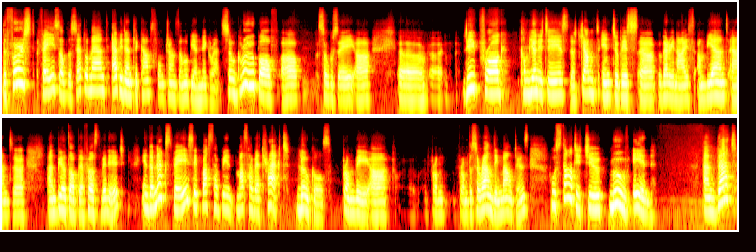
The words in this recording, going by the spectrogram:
the first phase of the settlement evidently comes from Trans-Danubian migrants. So a group of so to say, uh, uh, uh, leapfrog communities that jumped into this very nice ambient and and built up their first village. In the next phase, it must have been must have attract locals from the uh, from from the surrounding mountains, who started to move in, and that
